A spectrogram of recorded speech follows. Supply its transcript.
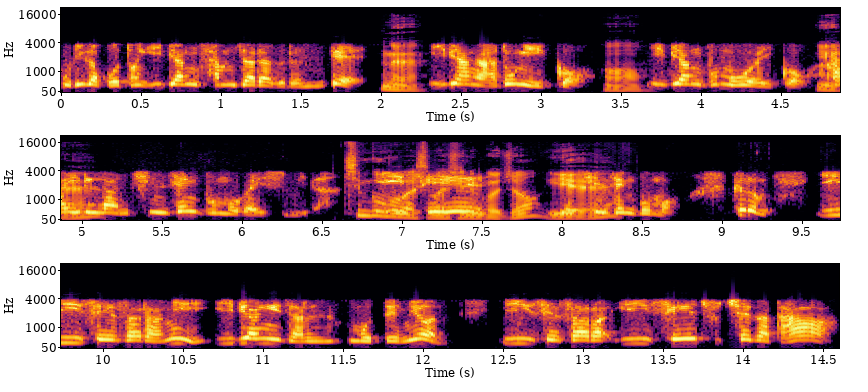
우리가 보통 입양 삼자라 그러는데 네. 입양 아동이 있고 어. 입양 부모가 있고 예. 아이를 낳은 친생 부모가 있습니다. 친부모 이 말씀하시는 세- 거죠? 예, 예. 친생 부모. 그럼 이 세 사람이 입양이 잘못되면 이 세 사람 이 세 주체가 다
